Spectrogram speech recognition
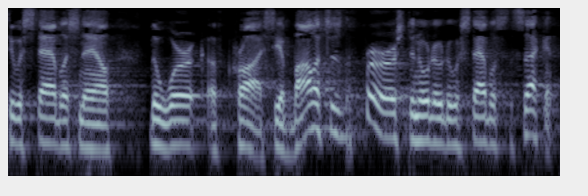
To establish now the work of Christ. He abolishes the first in order to establish the second.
